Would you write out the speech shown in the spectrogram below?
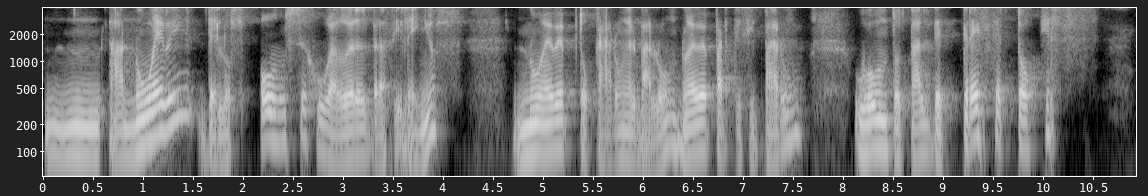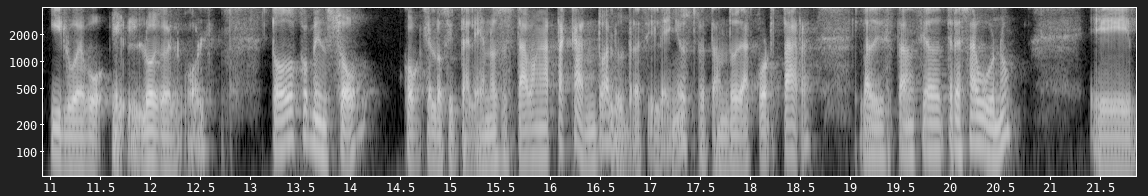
mm, a nueve de los once jugadores brasileños. Nueve tocaron el balón, nueve participaron. Hubo un total de trece toques y luego, luego el gol. Todo comenzó con que los italianos estaban atacando a los brasileños, tratando de acortar la distancia de 3 a 1. Eh,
